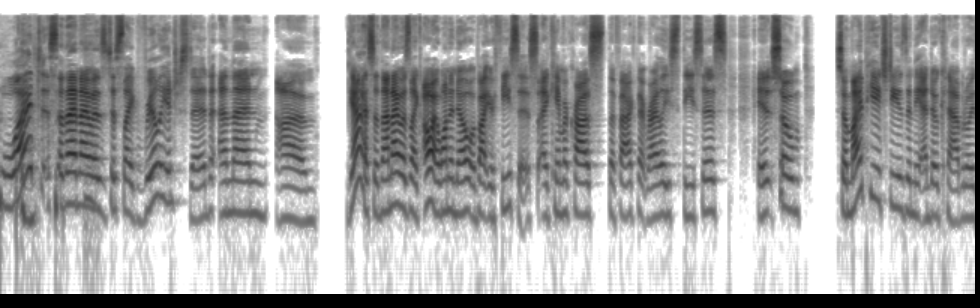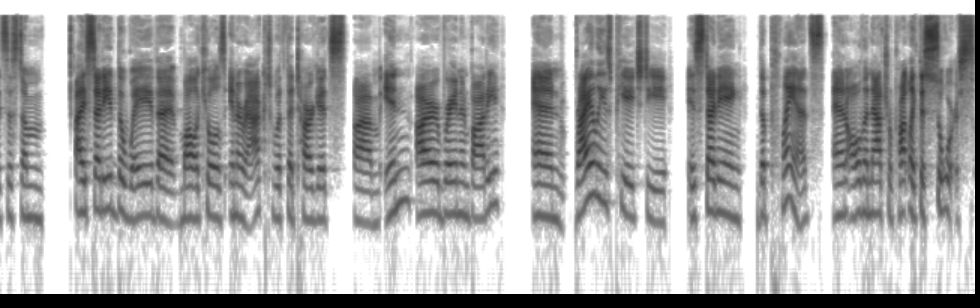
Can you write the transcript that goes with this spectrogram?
"What?" So then I was just like really interested, and then um, yeah, so then I was like, "Oh, I want to know about your thesis." I came across the fact that Riley's thesis is so. So my PhD is in the endocannabinoid system. I studied the way that molecules interact with the targets um, in our brain and body. And Riley's PhD is studying the plants and all the natural pro like the source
